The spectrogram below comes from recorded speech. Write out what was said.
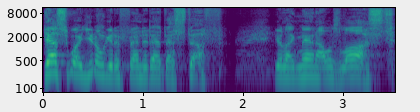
guess what? You don't get offended at that stuff. You're like, man, I was lost.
